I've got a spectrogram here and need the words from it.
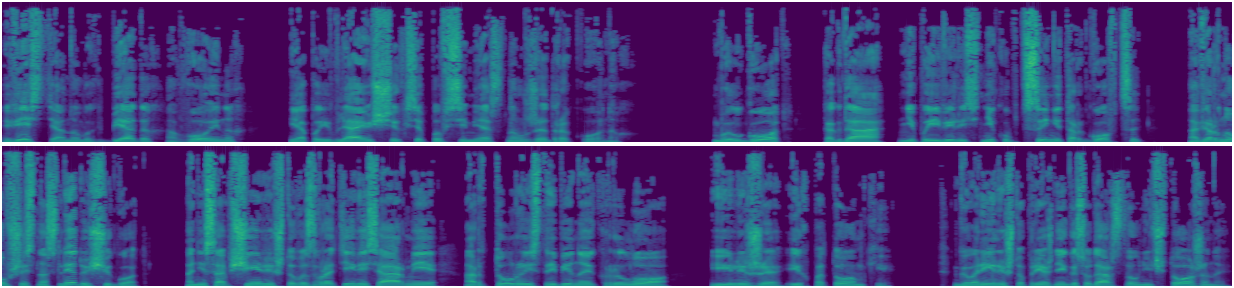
вести о новых бедах, о войнах и о появляющихся повсеместно лжедраконах. Был год, когда не появились ни купцы, ни торговцы, а вернувшись на следующий год, они сообщили, что возвратились армии Артура Истребиное Крыло, или же их потомки. Говорили, что прежние государства уничтожены,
